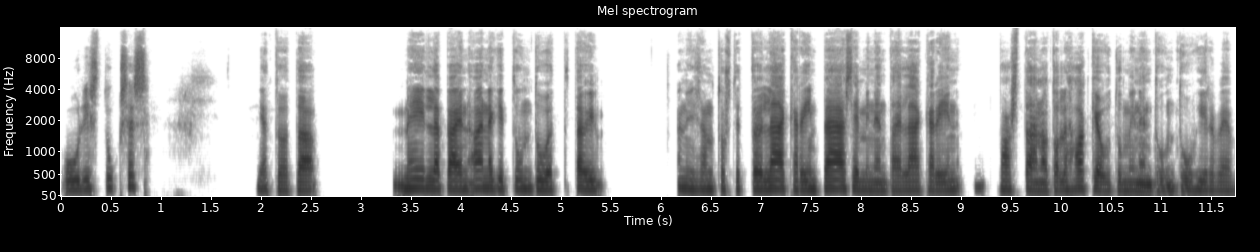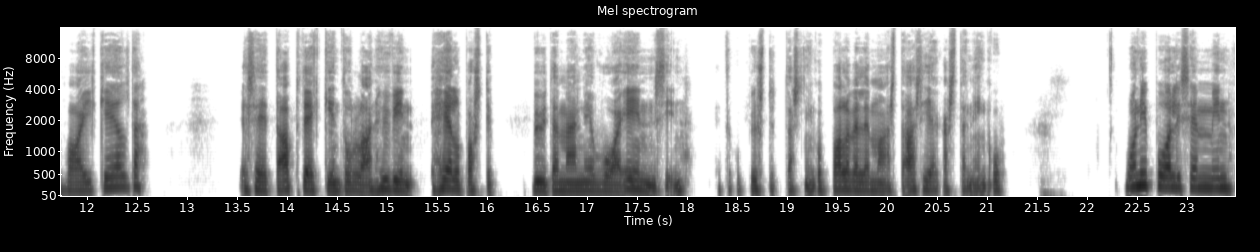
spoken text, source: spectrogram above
uudistuksessa. Ja tuota, meillä päin ainakin tuntuu, että toi, niin sanotusti toi lääkäriin pääseminen tai lääkäriin vastaanotolle hakeutuminen tuntuu hirveän vaikealta. Ja se, että apteekkiin tullaan hyvin helposti pyytämään neuvoa ensin. Että kun pystyttäisiin niin palvelemaan sitä asiakasta niin kuin monipuolisemmin,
